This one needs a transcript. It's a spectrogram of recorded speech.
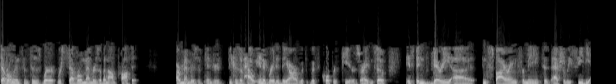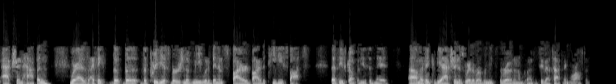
several instances where, where several members of a nonprofit are members of Kindred because of how integrated they are with, with corporate peers, right? And so it's been very uh, inspiring for me to actually see the action happen. Whereas I think the, the, the previous version of me would have been inspired by the TV spots that these companies have made. Um, I think the action is where the rubber meets the road, and I'm glad to see that's happening more often.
